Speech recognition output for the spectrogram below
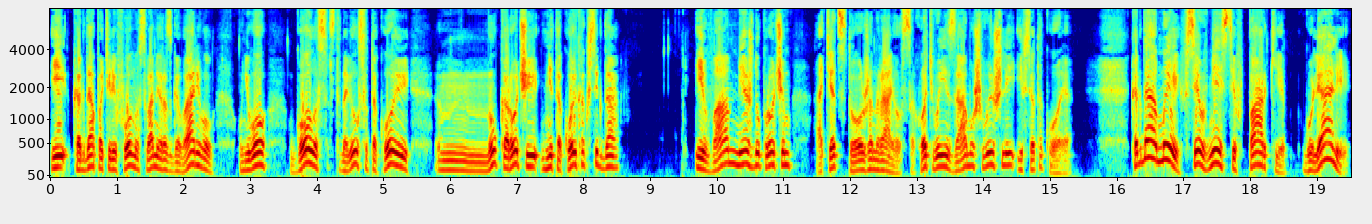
и когда по телефону с вами разговаривал, у него голос становился такой, ну, короче, не такой, как всегда. И вам, между прочим, отец тоже нравился, хоть вы и замуж вышли, и все такое». Когда мы все вместе в парке гуляли,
